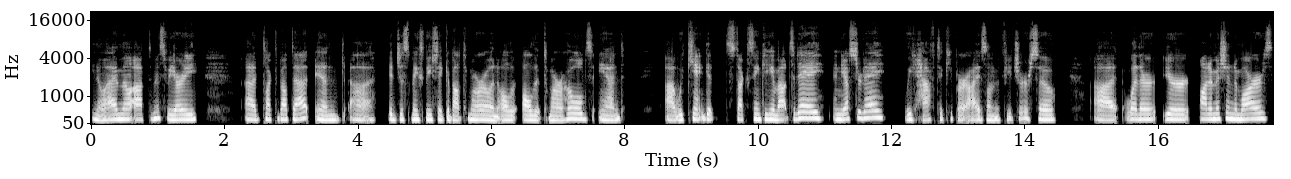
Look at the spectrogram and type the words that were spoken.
you know, I'm an optimist. We already uh, talked about that, and uh, it just makes me think about tomorrow and all all that tomorrow holds. And uh, we can't get stuck thinking about today and yesterday. We have to keep our eyes on the future. So, uh, whether you're on a mission to Mars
